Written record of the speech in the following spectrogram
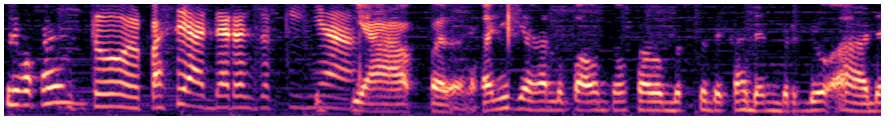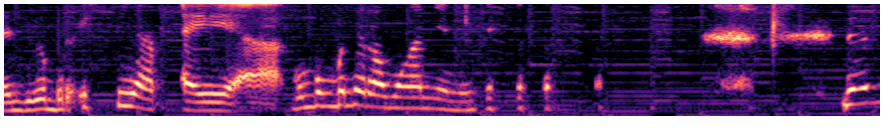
Terima kasih. Betul, pasti ada rezekinya. Ya, makanya jangan lupa untuk selalu bersedekah dan berdoa dan juga berikhtiar. Eh, ya, mumpung bener omongannya nih. dan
